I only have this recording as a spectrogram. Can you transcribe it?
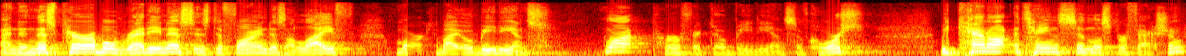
And in this parable, readiness is defined as a life marked by obedience. Not perfect obedience, of course. We cannot attain sinless perfection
